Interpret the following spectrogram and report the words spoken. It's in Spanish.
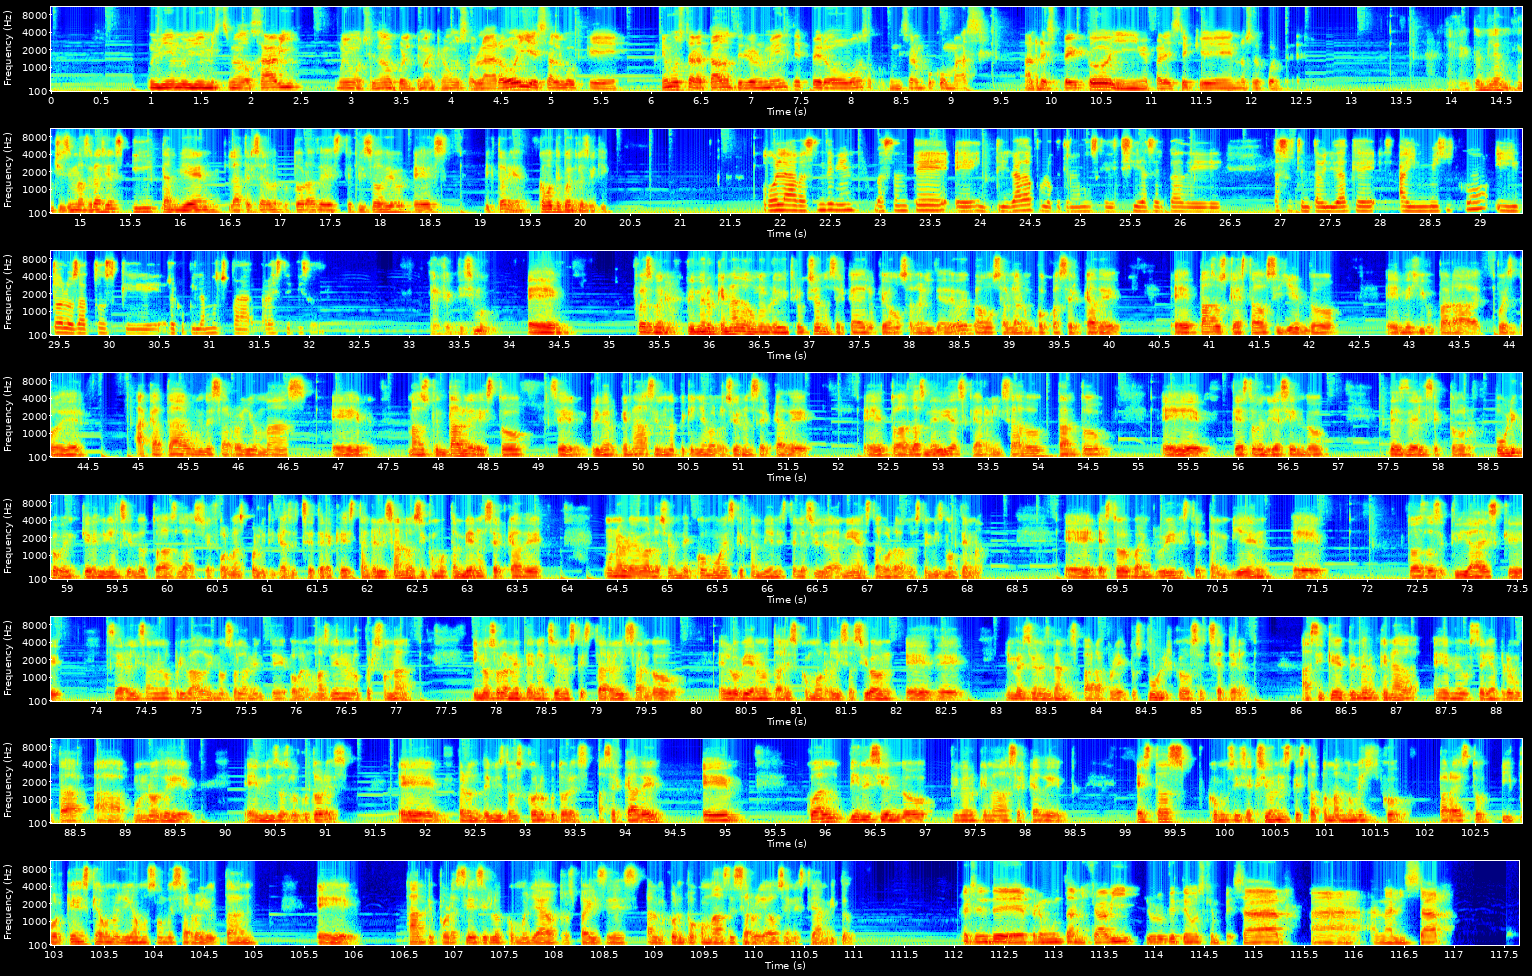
Muy bien, muy bien, mi estimado Javi. Muy emocionado por el tema que vamos a hablar hoy. Es algo que hemos tratado anteriormente, pero vamos a profundizar un poco más al respecto y me parece que no se lo perder. Perfecto, Emiliano. Muchísimas gracias. Y también la tercera locutora de este episodio es Victoria. ¿Cómo te encuentras, Vicky? Hola, bastante bien, bastante eh, intrigada por lo que tenemos que decir acerca de la sustentabilidad que hay en México y todos los datos que recopilamos para, para este episodio. Perfectísimo. Eh, pues bueno, primero que nada, una breve introducción acerca de lo que vamos a hablar el día de hoy. Vamos a hablar un poco acerca de eh, pasos que ha estado siguiendo México para pues, poder acatar un desarrollo más más sustentable. Esto, se, primero que nada, haciendo una pequeña evaluación acerca de eh, todas las medidas que ha realizado, tanto eh, que esto vendría siendo desde el sector público, que vendrían siendo todas las reformas políticas, etcétera, que están realizando, así como también acerca de una breve evaluación de cómo es que también este, la ciudadanía está abordando este mismo tema. Eh, esto va a incluir este, también todas las actividades que se realizan en lo privado y no solamente, o bueno, más bien en lo personal, y no solamente en acciones que está realizando el gobierno, tales como realización eh, de inversiones grandes para proyectos públicos, etc. Así que primero que nada, eh, me gustaría preguntar a uno de eh, mis dos locutores, perdón, de mis dos colocutores, acerca de cuál viene siendo, primero que nada, acerca de estas, como se dice, acciones que está tomando México para esto y por qué es que aún no llegamos a un desarrollo tan amplio, por así decirlo, como ya otros países a lo mejor un poco más desarrollados en este ámbito? Excelente pregunta, mi Javi. Yo creo que tenemos que empezar a analizar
